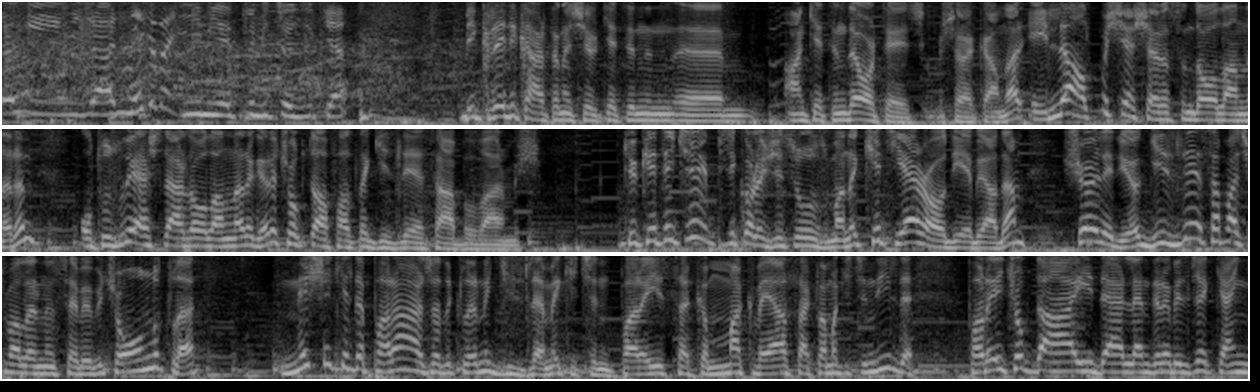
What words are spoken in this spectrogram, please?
Çok iyiymiş ya. Ne kadar iyi niyetli bir çocuk ya. Bir kredi kartının şirketinin e, anketinde ortaya çıkmış rakamlar. 50-60 yaş arasında olanların 30'lu yaşlarda olanlara göre çok daha fazla gizli hesabı varmış. Tüketici psikolojisi uzmanı Kit Yarrow diye bir adam şöyle diyor. Gizli hesap açmalarının sebebi çoğunlukla ne şekilde para harcadıklarını gizlemek için, parayı sakınmak veya saklamak için değil de parayı çok daha iyi değerlendirebilecekken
